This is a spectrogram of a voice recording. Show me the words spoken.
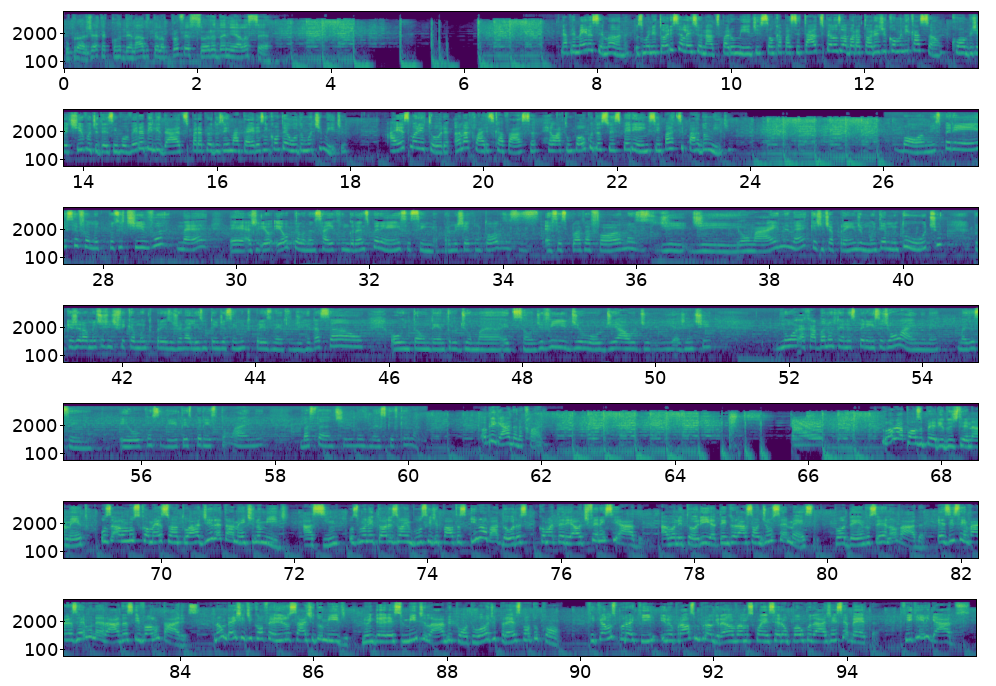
O projeto é coordenado pela professora Daniela Serra. Na primeira semana, os monitores selecionados para o MID são capacitados pelos laboratórios de comunicação, com o objetivo de desenvolver habilidades para produzir matérias em conteúdo multimídia. A ex-monitora Ana Clara Escavassa relata um pouco da sua experiência em participar do MID. Bom, a minha experiência foi muito positiva, né? É, eu, eu, pelo menos, saí com grande experiência, assim, para mexer com todas essas, plataformas de, de online, né? Que a gente aprende muito e é muito útil, porque geralmente a gente fica muito preso, o jornalismo tende a ser muito preso dentro de redação, ou então dentro de uma edição de vídeo ou de áudio, e a gente não acaba não tendo experiência de online, né? Mas assim, eu consegui ter experiência online bastante nos meses que eu fiquei lá. Obrigada, Ana Clara. Logo após o período de treinamento, os alunos começam a atuar diretamente no MID. Assim, os monitores vão em busca de pautas inovadoras com material diferenciado. A monitoria tem duração de um semestre, podendo ser renovada. Existem vagas remuneradas e voluntárias. Não deixem de conferir o site do MID no endereço midlab.wordpress.com. Ficamos por aqui e no próximo programa vamos conhecer um pouco da agência Beta. Fiquem ligados!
